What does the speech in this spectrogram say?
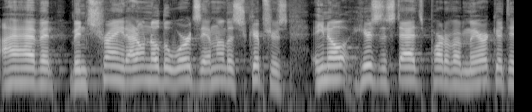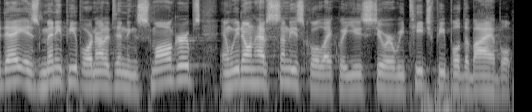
I haven't been trained. I don't know the words. I don't know the scriptures. You know, here's the stats part of America today is many people are not attending small groups, and we don't have Sunday school like we used to, where we teach people the Bible.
